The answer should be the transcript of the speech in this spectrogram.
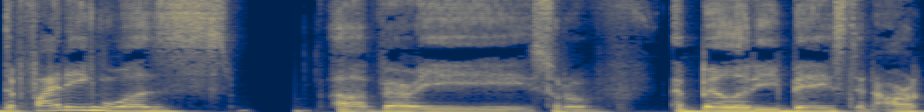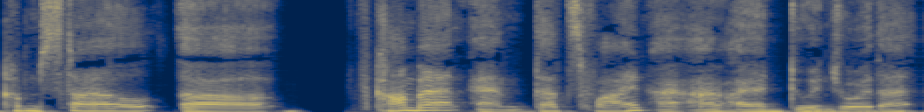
the fighting was, uh, very sort of ability based and Arkham style, uh, combat and that's fine. I, I, I do enjoy that.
